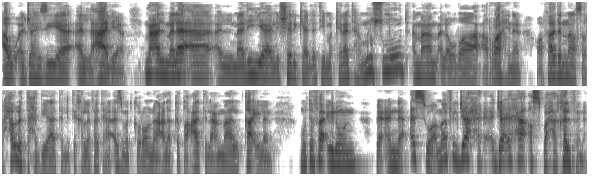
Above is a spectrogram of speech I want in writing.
أو الجاهزية العالية. مع الملاءة المالية للشركة التي مكنتها من الصمود أمام الأوضاع الراهنة وأفاد الناصر حول التحديات التي خلفتها أزمة كورونا على قطاعات الأعمال قائلا متفائلون بأن أسوأ ما في الجائحة أصبح خلفنا.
